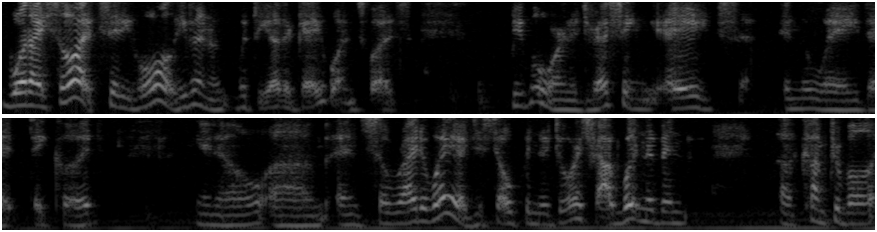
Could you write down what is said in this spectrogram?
what I saw at City Hall, even with the other gay ones, was people weren't addressing AIDS in the way that they could, you know. Um, and so right away, I just opened the doors. I wouldn't have been uh, comfortable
